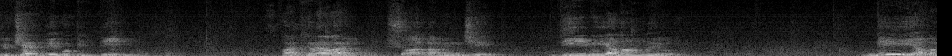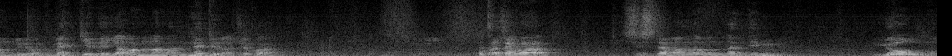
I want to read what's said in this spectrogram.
yükezzibu biddin. Farkına var şu adamın ki dini yalanlıyor. Neyi yalanlıyor? Mekke'de yalanlanan nedir acaba? Acaba sistem anlamında din mi? Yol mu?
